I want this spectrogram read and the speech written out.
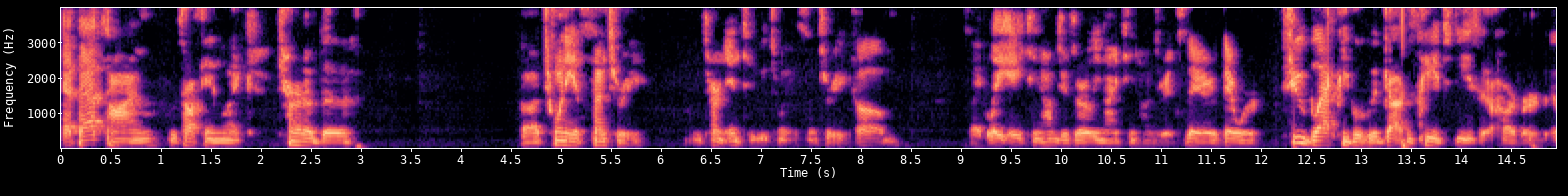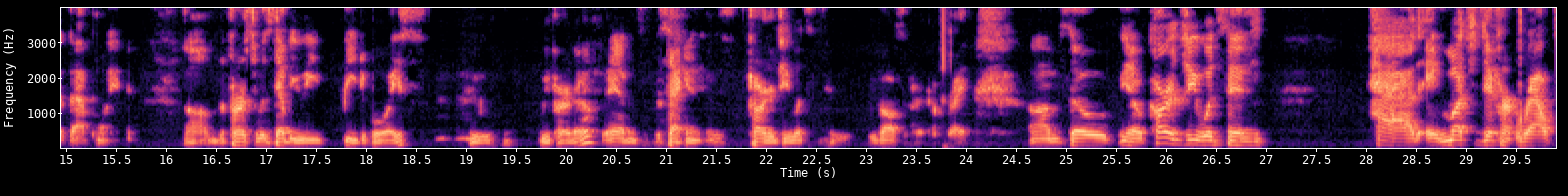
at that time, we're talking like turn of the uh, 20th century, turn into the 20th century. Um, like late 1800s, early 1900s. There, there were two black people who had gotten PhDs at Harvard at that point. Um, the first was W.E.B. Du Bois, who we've heard of, and the second is Carter G. Woodson, who we've also heard of, right? Um, so, you know, Carter G. Woodson had a much different route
